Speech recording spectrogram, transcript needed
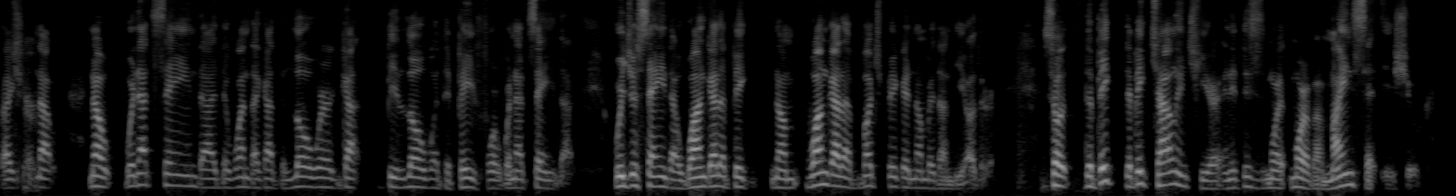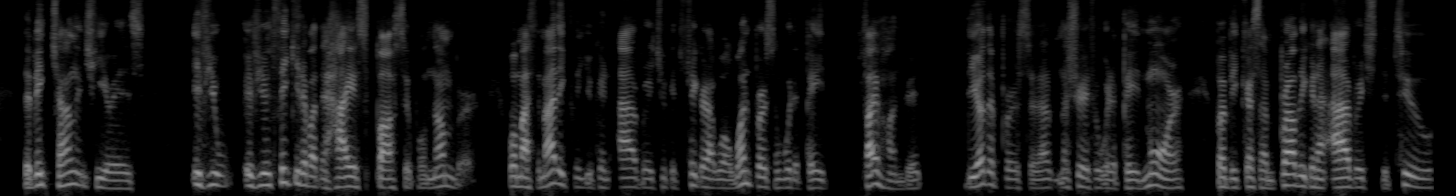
right? Sure. Now, now we're not saying that the one that got the lower got below what they paid for. We're not saying that. We're just saying that one got a big num, one got a much bigger number than the other. So the big the big challenge here, and it, this is more more of a mindset issue, the big challenge here is if you if you're thinking about the highest possible number well mathematically you can average you could figure out well one person would have paid 500 the other person i'm not sure if it would have paid more but because i'm probably going to average the two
